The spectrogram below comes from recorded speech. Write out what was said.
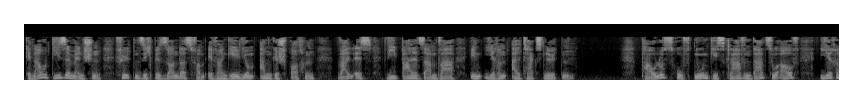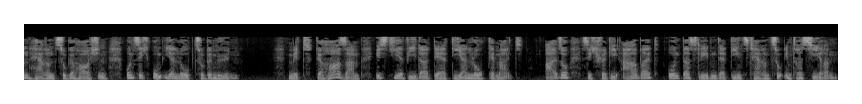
Genau diese Menschen fühlten sich besonders vom Evangelium angesprochen, weil es wie Balsam war in ihren Alltagsnöten. Paulus ruft nun die Sklaven dazu auf, ihren Herren zu gehorchen und sich um ihr Lob zu bemühen. Mit Gehorsam ist hier wieder der Dialog gemeint, also sich für die Arbeit und das Leben der Dienstherren zu interessieren.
